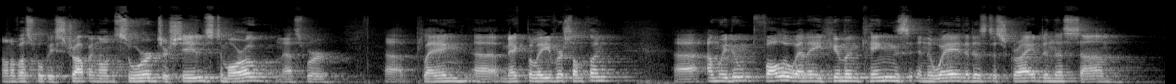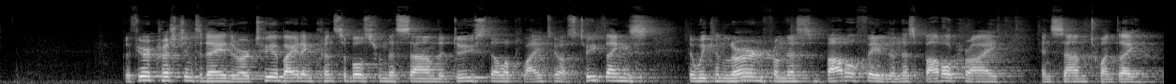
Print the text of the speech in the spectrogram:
None of us will be strapping on swords or shields tomorrow unless we're uh, playing uh, make believe or something. Uh, and we don't follow any human kings in the way that is described in this psalm. But if you're a Christian today, there are two abiding principles from this psalm that do still apply to us. Two things that we can learn from this battlefield and this battle cry in Psalm 20.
